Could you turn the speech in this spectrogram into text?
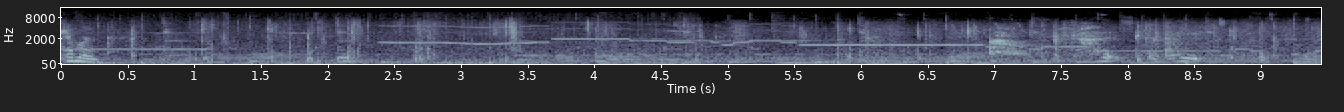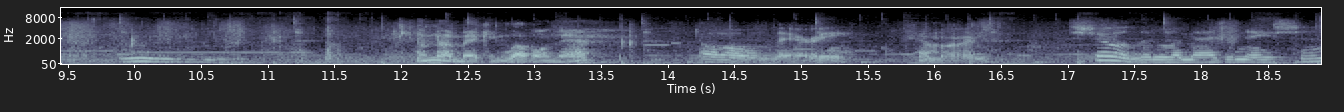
Come on. Oh, God, it's great. Mm. I'm not making love on that. Oh, Larry, come on. Show a little imagination.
